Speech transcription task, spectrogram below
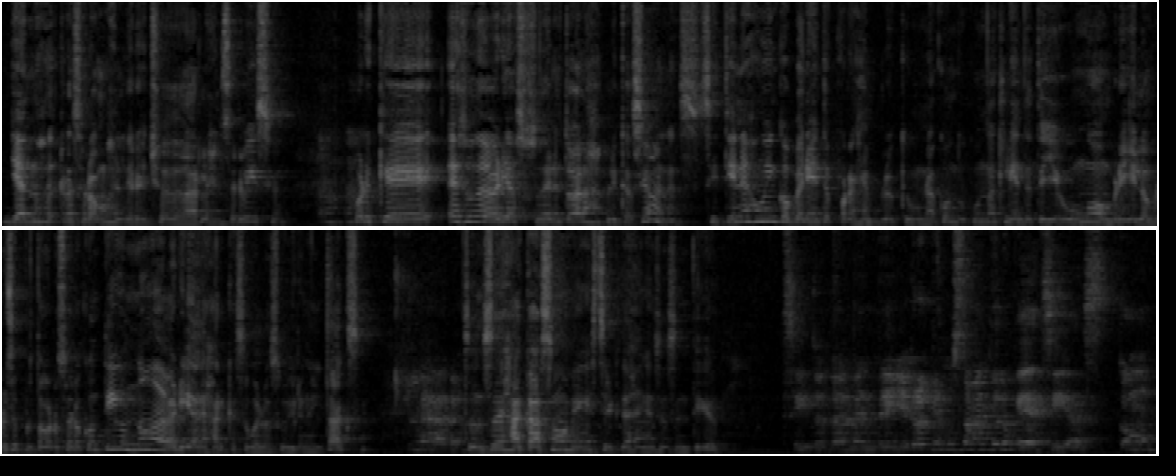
ya nos reservamos el derecho de darles el servicio. Porque eso debería suceder en todas las aplicaciones. Si tienes un inconveniente, por ejemplo, que una, una cliente te llevó un hombre y el hombre se portó grosero contigo, no debería dejar que se vuelva a subir en el taxi. Claro. Entonces acá somos bien estrictas en ese sentido. Sí, totalmente. Yo creo que justamente lo que decías, como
